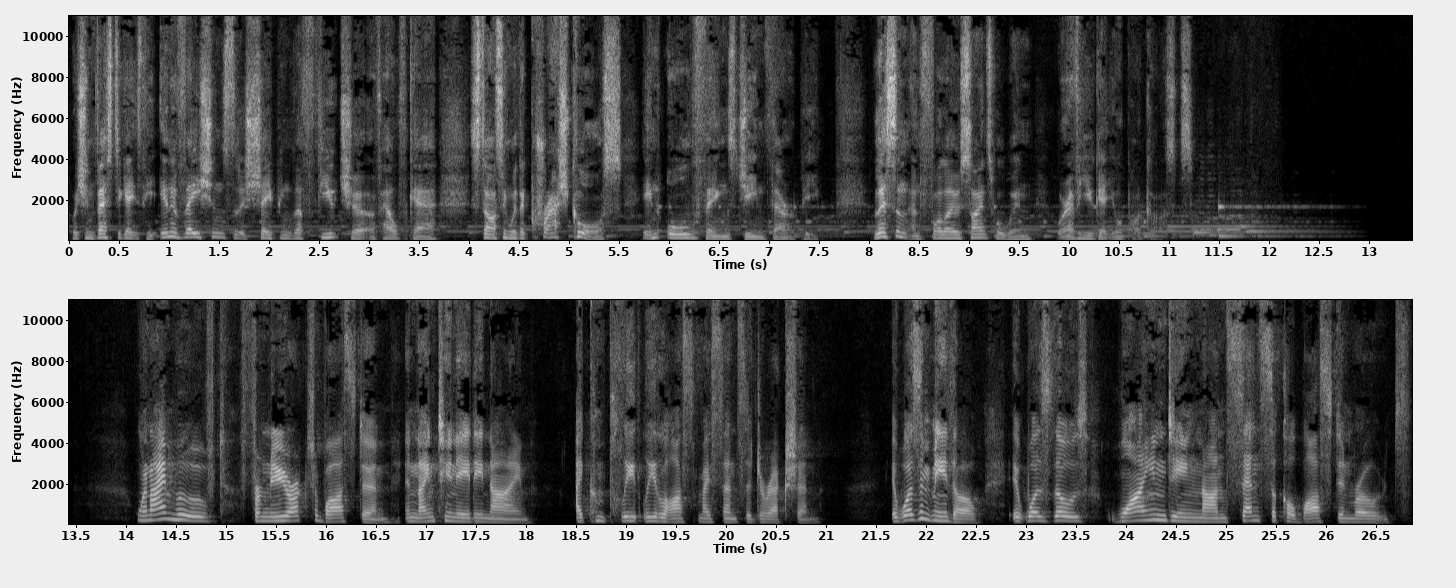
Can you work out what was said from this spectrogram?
which investigates the innovations that are shaping the future of healthcare, starting with a crash course in all things gene therapy. Listen and follow Science Will Win wherever you get your podcasts. When I moved from New York to Boston in 1989, I completely lost my sense of direction. It wasn't me, though. It was those winding, nonsensical Boston roads.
